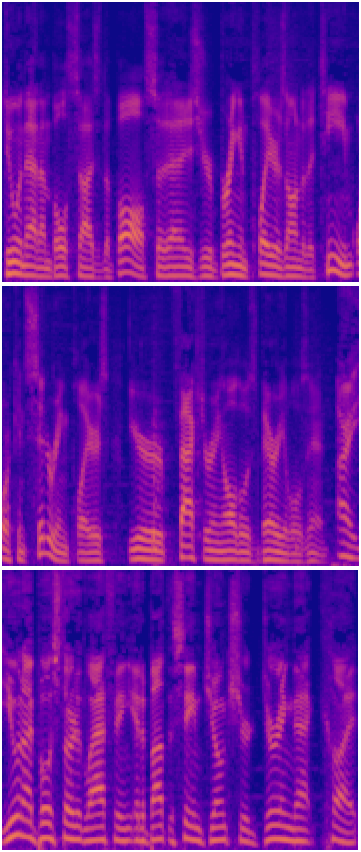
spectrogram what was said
doing that on both sides of the ball, so that as you're bringing players onto the team or considering players, you're factoring all those variables in. All right, you and I both started laughing at about the same juncture during that cut.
